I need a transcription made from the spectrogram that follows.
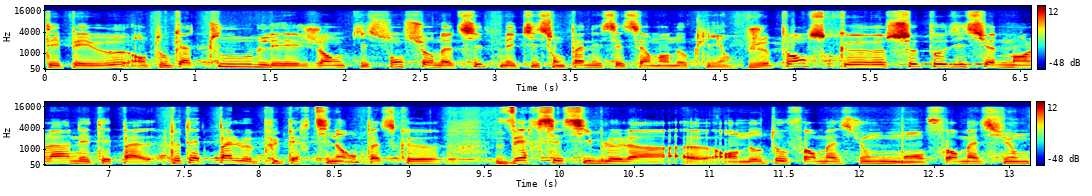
TPE, en tout cas tous les gens qui sont sur notre site mais qui ne sont pas nécessairement nos clients. Je pense que ce positionnement-là n'était pas peut-être pas le plus pertinent parce que vers ces cibles-là, euh, en auto-formation ou en formation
